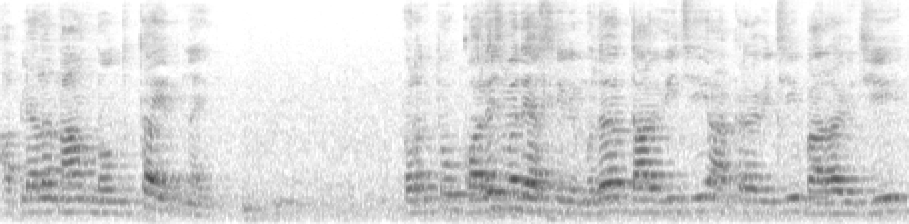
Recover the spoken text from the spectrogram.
आपल्याला नाव नोंदता येत नाही. परंतु कॉलेजमध्ये असलेली मुलं दहावीची अकरावीची बारावीची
